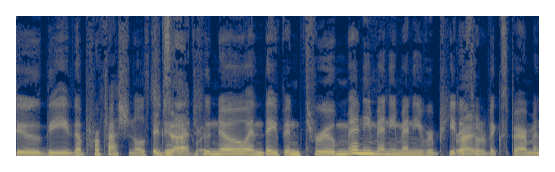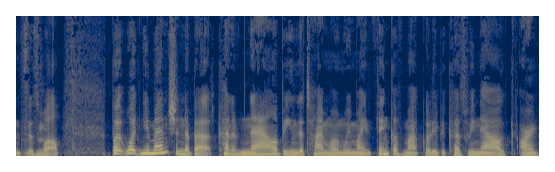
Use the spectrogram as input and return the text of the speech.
to the the professionals to do that who know and they've been through many, many, many repeated Right. Mm-hmm. sort of experiments as well. But what you mentioned about kind of now being the time when we might think of makgeolli because we now are,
